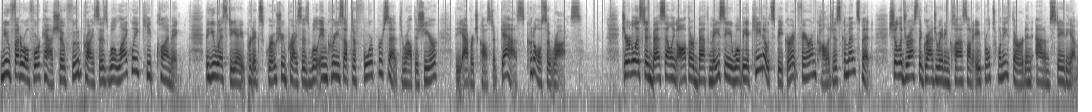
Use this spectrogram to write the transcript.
New federal forecasts show food prices will likely keep climbing. The USDA predicts grocery prices will increase up to 4% throughout this year. The average cost of gas could also rise. Journalist and best-selling author Beth Macy will be a keynote speaker at Ferrum College's commencement. She'll address the graduating class on April 23rd in Adams Stadium.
